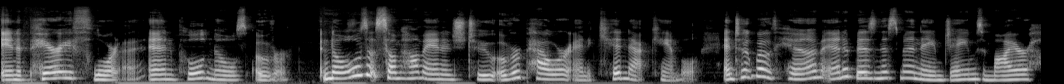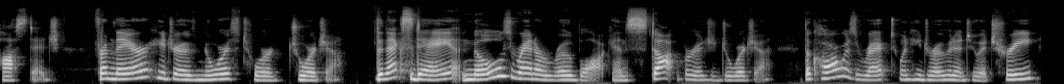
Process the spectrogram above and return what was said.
in Perry, Florida, and pulled Knowles over. Knowles somehow managed to overpower and kidnap Campbell and took both him and a businessman named James Meyer hostage. From there, he drove north toward Georgia. The next day, Knowles ran a roadblock in Stockbridge, Georgia. The car was wrecked when he drove it into a tree,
